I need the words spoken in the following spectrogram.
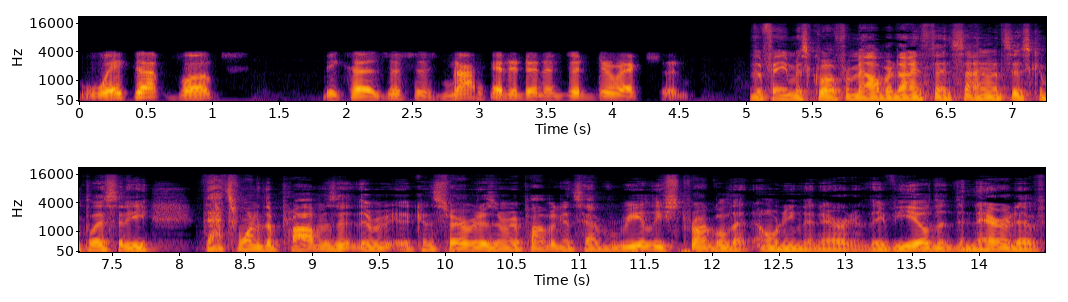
wake up, folks, because this is not headed in a good direction. The famous quote from Albert Einstein silence is complicity. That's one of the problems that the conservatives and Republicans have really struggled at owning the narrative. They've yielded the narrative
